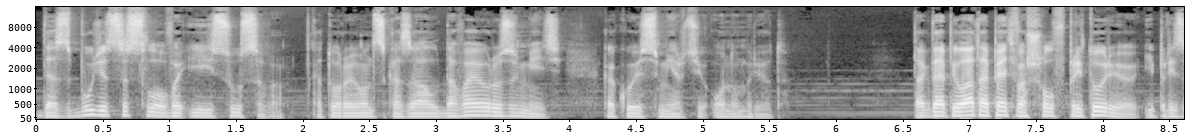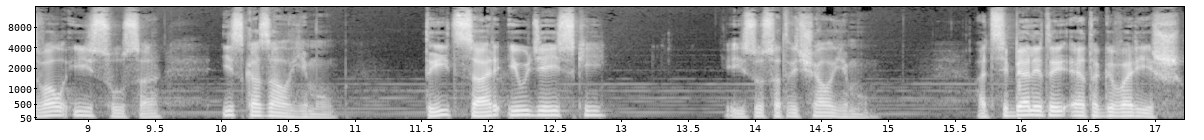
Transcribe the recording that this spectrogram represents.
Да сбудется слово Иисусова, которое он сказал, давая уразуметь, какой смертью он умрет. Тогда Пилат опять вошел в приторию и призвал Иисуса и сказал ему, «Ты царь иудейский?» Иисус отвечал ему, «От себя ли ты это говоришь,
